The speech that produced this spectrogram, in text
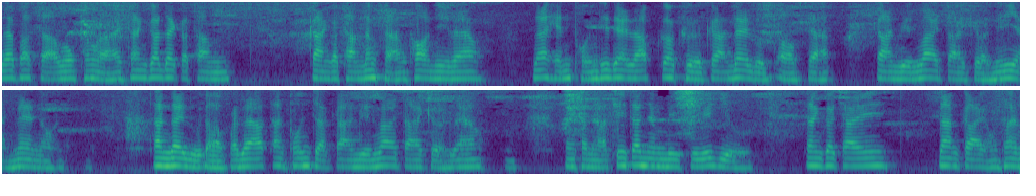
และพระสาวกทั้งหลาย ท่านก็ได้กระทำการกระทำทั้งสามข้อนี้แล้ว และเห็นผลที่ได้รับก็คือการได้หลุดออกจากการเวียนว่ายตายเกิดนี้อย่างแน่นอน ท่านได้หลุดออกไปแล้ว ท่านพ้นจากการเวียนว่ายตายเกิดแล้ว ในขณะที่ท่านยังมีชีวิตอยู่ ท่านก็ใช้ร่างกายของท่าน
